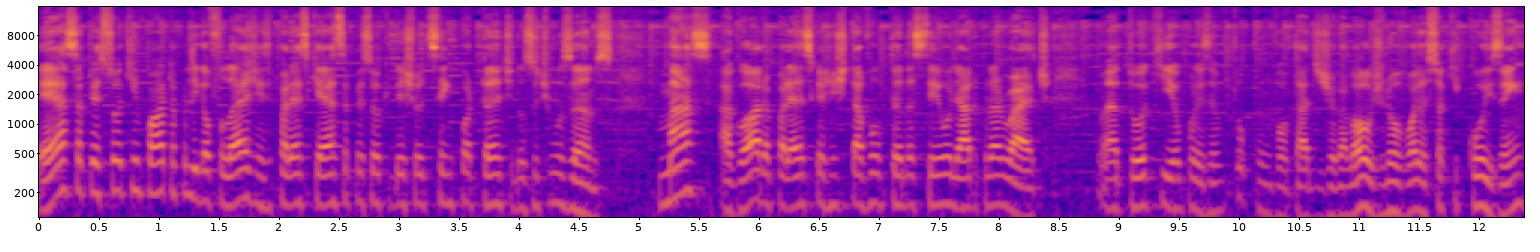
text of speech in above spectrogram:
É essa pessoa que importa para League of Legends e parece que é essa pessoa que deixou de ser importante nos últimos anos. Mas agora parece que a gente está voltando a ser olhado pela Riot. Não é à toa que eu, por exemplo, tô com vontade de jogar LoL de novo. Olha só que coisa, hein?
